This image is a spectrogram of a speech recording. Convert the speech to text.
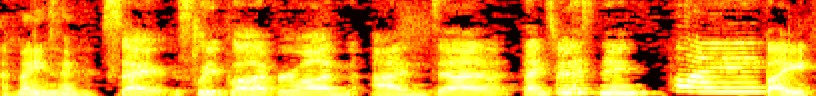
Amazing. So sleep well, everyone, and uh, thanks for listening. Bye. Bye.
